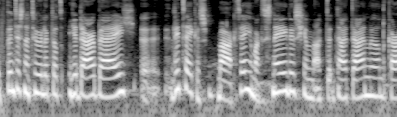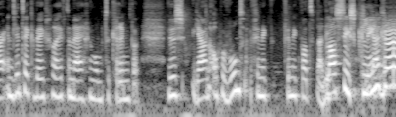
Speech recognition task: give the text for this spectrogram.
het punt is natuurlijk dat je daarbij eh, littekens maakt. Hè. Je maakt snedes, je maakt het naar aan elkaar. En het littekenweefsel heeft de neiging om te krimpen. Dus ja, een open wond vind ik, vind ik wat Nou, die- plastisch klinken. Ja,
